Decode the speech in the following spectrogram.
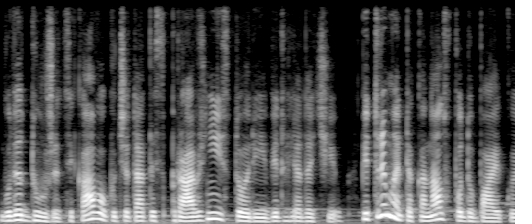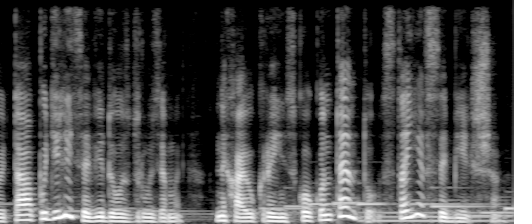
Буде дуже цікаво почитати справжні історії від глядачів. Підтримайте канал вподобайкою та поділіться відео з друзями. Нехай українського контенту стає все більше.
